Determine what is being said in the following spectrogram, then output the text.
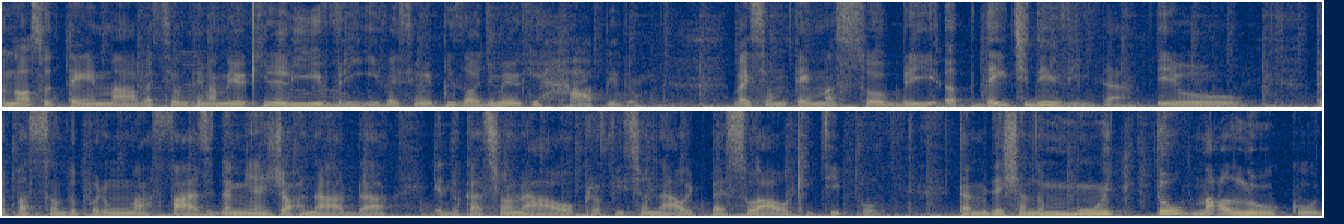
o nosso tema vai ser um tema meio que livre e vai ser um episódio meio que rápido. Vai ser um tema sobre update de vida. Eu tô passando por uma fase da minha jornada educacional, profissional e pessoal que tipo tá me deixando muito maluco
